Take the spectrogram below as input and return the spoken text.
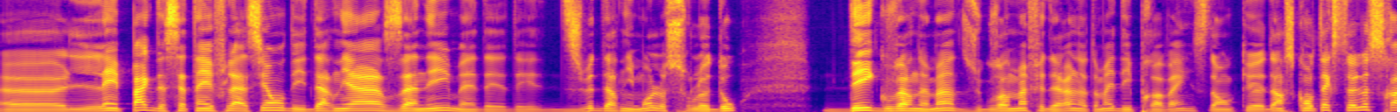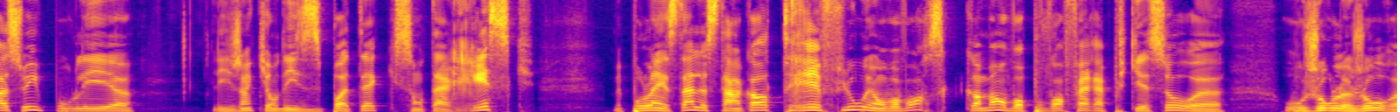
euh, l'impact de cette inflation des dernières années, mais des, 18 derniers mois, sur le dos des gouvernements, du gouvernement fédéral notamment et des provinces. Donc, euh, dans ce contexte-là, ce sera à suivre pour les, euh, les gens qui ont des hypothèques qui sont à risque. Mais pour l'instant, c'est encore très flou et on va voir comment on va pouvoir faire appliquer ça au jour le jour.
